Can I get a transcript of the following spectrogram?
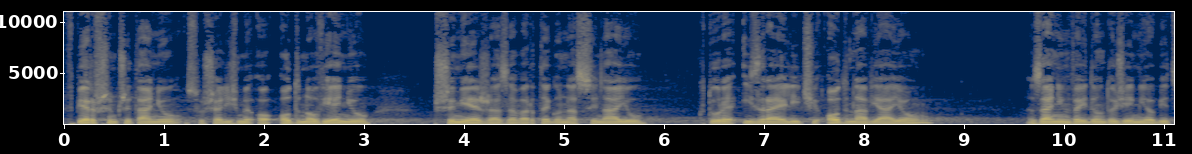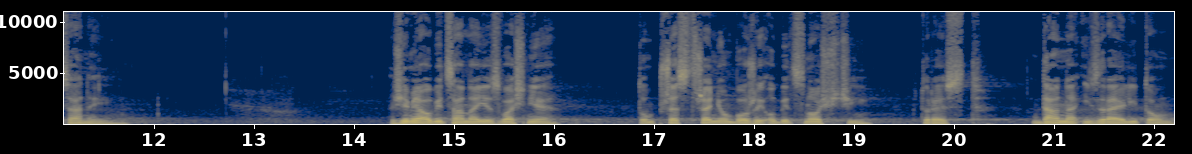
W pierwszym czytaniu słyszeliśmy o odnowieniu przymierza zawartego na Synaju, które Izraelici odnawiają, zanim wejdą do ziemi obiecanej. Ziemia obiecana jest właśnie tą przestrzenią Bożej obecności, która jest dana Izraelitom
